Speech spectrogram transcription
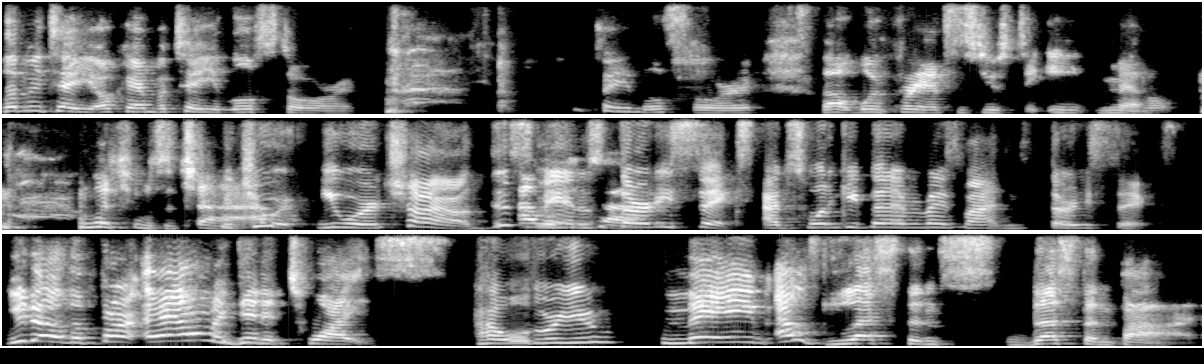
Let me tell you. Okay, I'm gonna tell you a little story. Tell you a little story about when Frances used to eat metal when she was a child. But you were you were a child. This I man is 36. I just want to keep that in everybody's mind. He's 36. You know, the first I only did it twice. How old were you? Maybe I was less than less than five.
